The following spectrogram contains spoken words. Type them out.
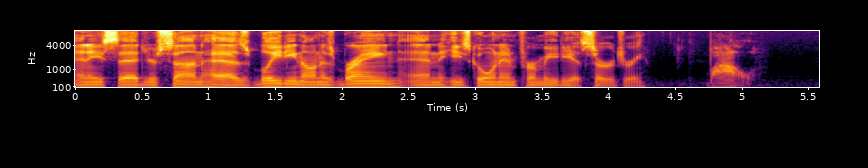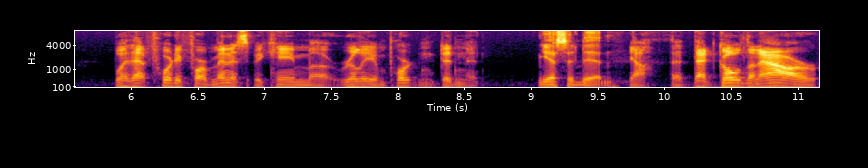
and he said, "Your son has bleeding on his brain, and he's going in for immediate surgery." Wow. Well, that 44 minutes became uh, really important, didn't it? Yes, it did. Yeah, that, that golden hour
